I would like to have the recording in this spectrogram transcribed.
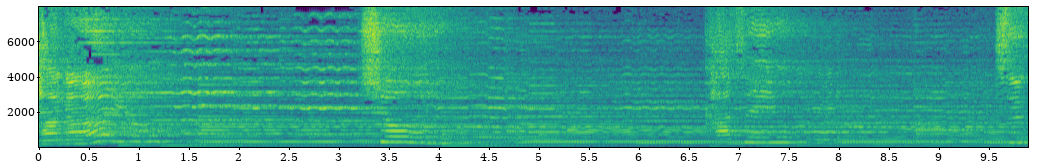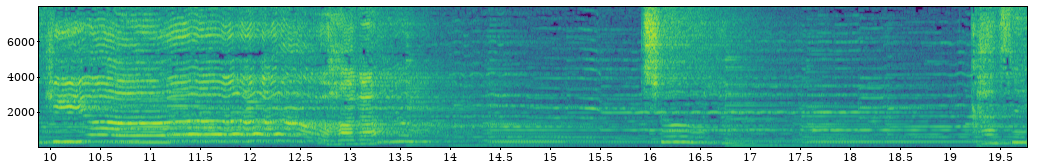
花月よ花よ。蝶よ。風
